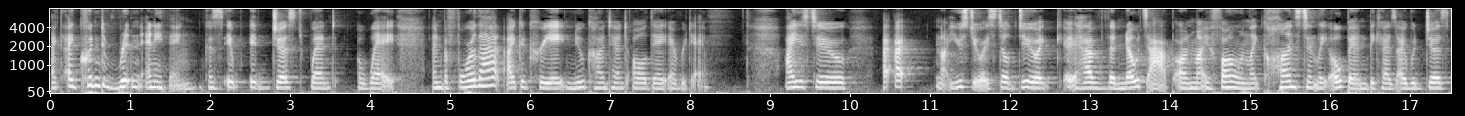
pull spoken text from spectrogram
I, I couldn't have written anything because it, it just went away. And before that, I could create new content all day, every day. I used to, I, I not used to, I still do. I have the notes app on my phone like constantly open because I would just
